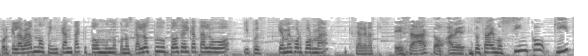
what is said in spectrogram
porque la verdad nos encanta que todo el mundo conozca los productos, el catálogo, y pues qué mejor forma que sea gratis. Exacto. A ver, entonces traemos cinco kits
